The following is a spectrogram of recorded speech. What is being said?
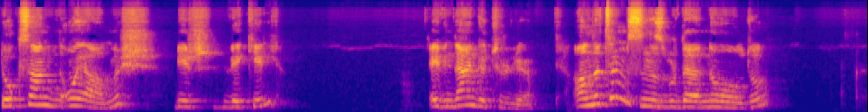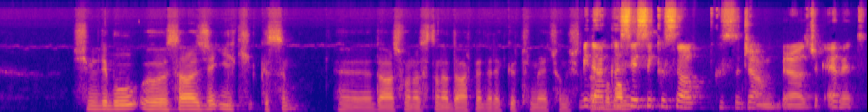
90 oy almış bir vekil evinden götürülüyor. Anlatır mısınız burada ne oldu? Şimdi bu e, sadece ilk kısım. E, daha sonrasında darp ederek götürmeye çalıştılar. Bir dakika Babam... sesi kısalt, kısacağım birazcık. Evet.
